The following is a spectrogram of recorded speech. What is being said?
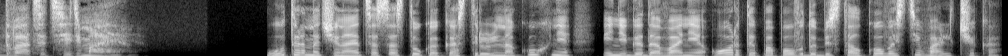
27. Утро начинается со стука кастрюль на кухне и негодования Орты по поводу бестолковости Вальчика.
